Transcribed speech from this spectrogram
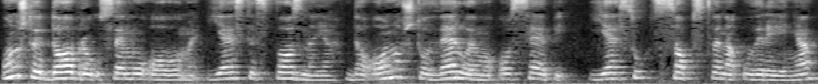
Ono što je dobro u svemu ovome jeste spoznaja da ono što verujemo o sebi jesu sobstvena uverenja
